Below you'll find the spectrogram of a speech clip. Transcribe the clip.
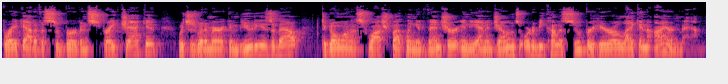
break out of a suburban straitjacket, which is what American Beauty is about, to go on a swashbuckling adventure, Indiana Jones, or to become a superhero like an Iron Man.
